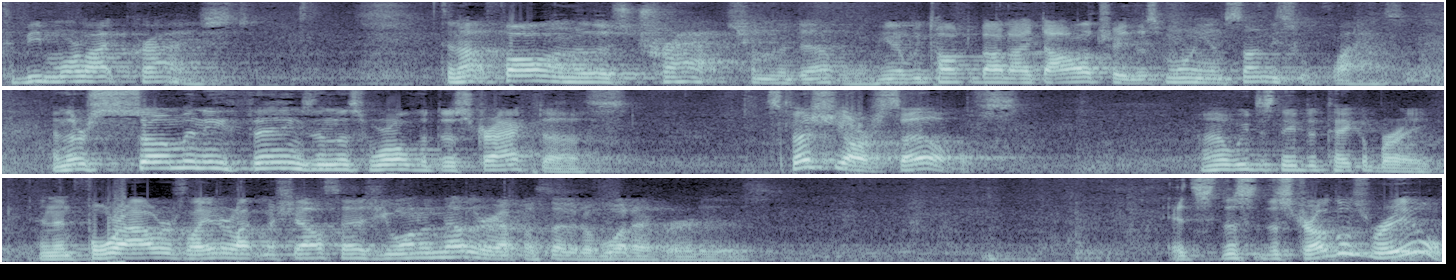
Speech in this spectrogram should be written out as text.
To be more like Christ to not fall into those traps from the devil. You know, we talked about idolatry this morning in Sunday school class. And there's so many things in this world that distract us, especially ourselves. Uh, we just need to take a break. And then four hours later, like Michelle says, you want another episode of whatever it is. It's this, the struggle's real.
